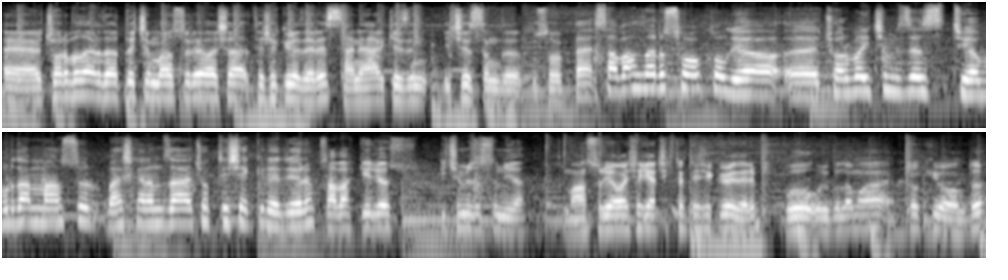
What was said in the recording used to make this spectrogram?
E, çorbaları dağıttığı için Mansur Yavaş'a teşekkür ederiz. Hani herkesin içi ısındı bu soğukta. Sabahları soğuk oluyor, e, çorba içimizi ısıtıyor. Buradan Mansur Başkanımıza çok teşekkür ediyorum. Sabah geliyoruz, içimiz ısınıyor. Mansur Yavaş'a gerçekten teşekkür ederim. Bu uygulama çok iyi oldu.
